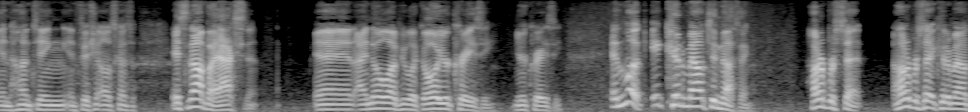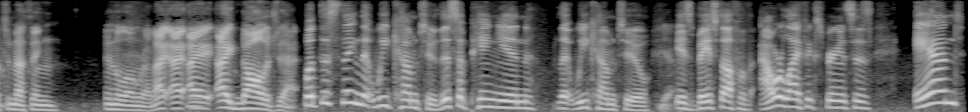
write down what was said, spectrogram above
and hunting and fishing, all this kind of stuff, it's not by accident. And I know a lot of people are like, oh, you're crazy. You're crazy. And look, it could amount to nothing. 100%. 100% could amount to nothing in the long run. I, I, I, acknowledge that. But this thing that we come to, this opinion that we come to, Yeah. is based off of our life experiences and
